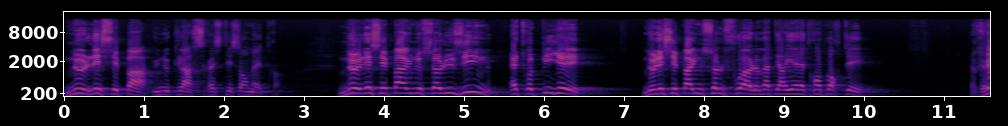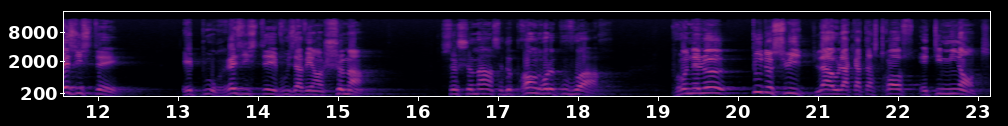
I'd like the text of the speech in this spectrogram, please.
ne laissez pas une classe rester sans maître, ne laissez pas une seule usine être pillée, ne laissez pas une seule fois le matériel être emporté. Résistez, et pour résister, vous avez un chemin. Ce chemin, c'est de prendre le pouvoir. Prenez-le tout de suite, là où la catastrophe est imminente.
